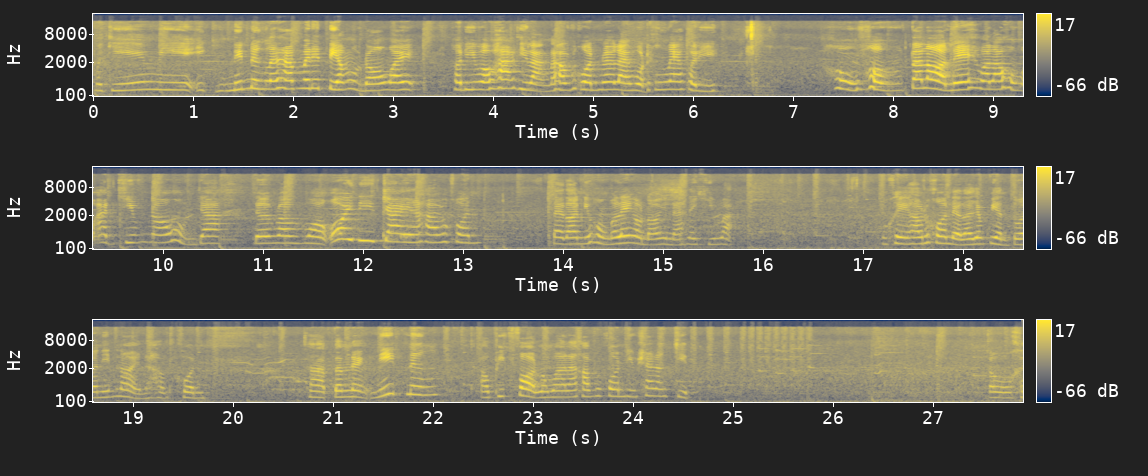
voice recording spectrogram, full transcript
เมื่อกี้มีอีกนิดนึงแล้วครับ ไม่ได้เตรียมกับน้องไว้ พอดีว่าภาคทีหลังนะครับทุกคนไม่เป็นไรหมดครึ่งแรกพอดีผมผมตลอดเลยเวลาผมอัดคลิปน้องผมจะเดินมาบอกโอ้ยดีใจนะคะทุกคน แต่ตอนนี้ผมก็เล่นกับน้องอยู่นะในคลิปอะโอเคครับทุกคนเดี๋ยวเราจะเปลี่ยนตัวนิดหน่อยนะครับทุกคนสลับตำแหน่งนิดนึงเอาพิกฟอร์ดลงมาแล้วครับทุกคนทีมชาติอังกฤษโอเค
